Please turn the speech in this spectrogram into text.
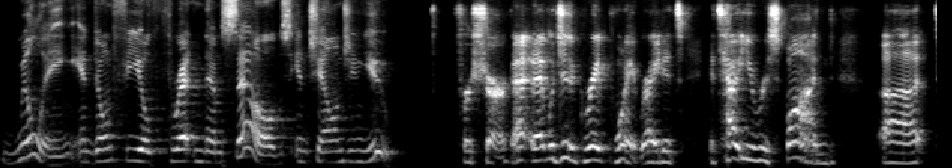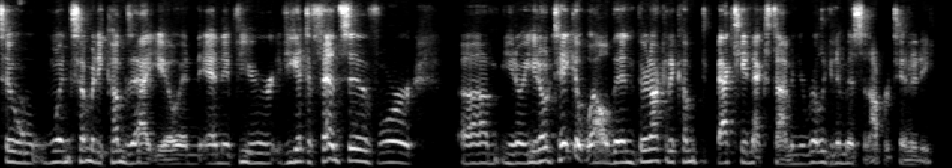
willing and don't feel threatened themselves in challenging you for sure. That, that which is a great point, right? It's it's how you respond uh, to when somebody comes at you, and and if you're if you get defensive or um, you know you don't take it well, then they're not going to come back to you next time, and you're really going to miss an opportunity.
